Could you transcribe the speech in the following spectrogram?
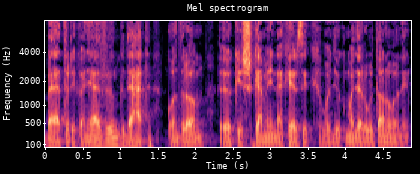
beletörik a nyelvünk, de hát gondolom ők is keménynek érzik mondjuk magyarul tanulni.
